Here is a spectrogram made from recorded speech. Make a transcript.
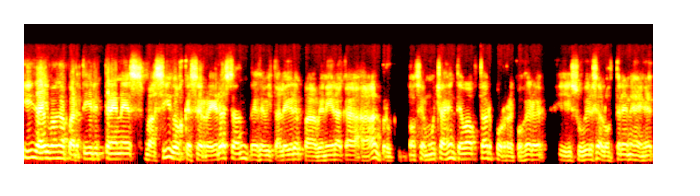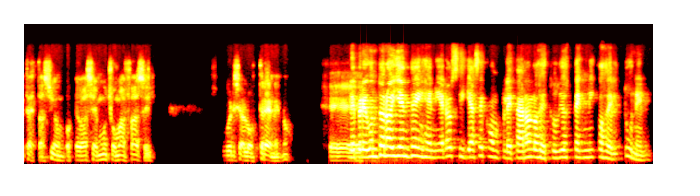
y de ahí van a partir trenes vacíos que se regresan desde Vista Alegre para venir acá a Albrook. Entonces mucha gente va a optar por recoger y subirse a los trenes en esta estación porque va a ser mucho más fácil subirse a los trenes, ¿no? Eh, Le pregunto a un oyente ingeniero si ya se completaron los estudios técnicos del túnel.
